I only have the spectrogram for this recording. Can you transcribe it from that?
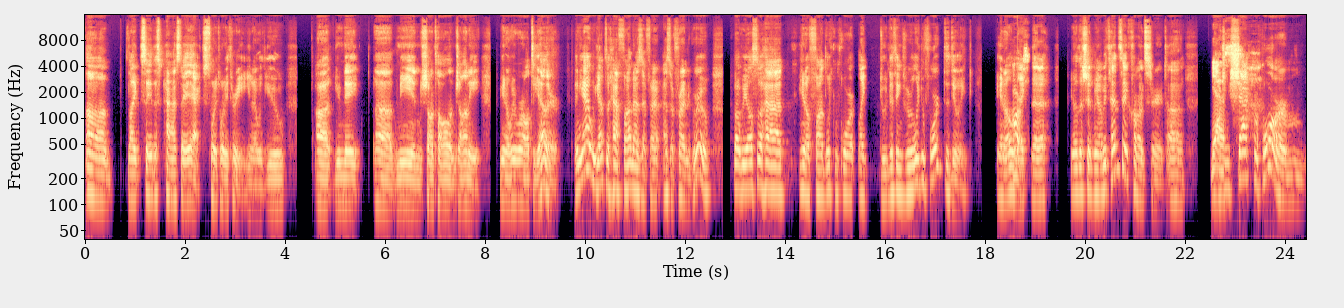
um like say this past AX 2023, you know, with you, uh, you Nate, uh, me and Chantal and Johnny, you know, we were all together, and yeah, we got to have fun as a as a friend group, but we also had you know fun looking for like doing the things we were looking forward to doing, you know, like the you know the Shin Megami Tensei concert, uh, Yes. Watching Shaq perform,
